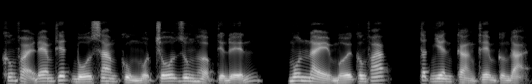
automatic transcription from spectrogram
không phải đem thiết bố Sam cùng một chỗ dung hợp tiền đến, môn này mới công pháp, tất nhiên càng thêm cường đại.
